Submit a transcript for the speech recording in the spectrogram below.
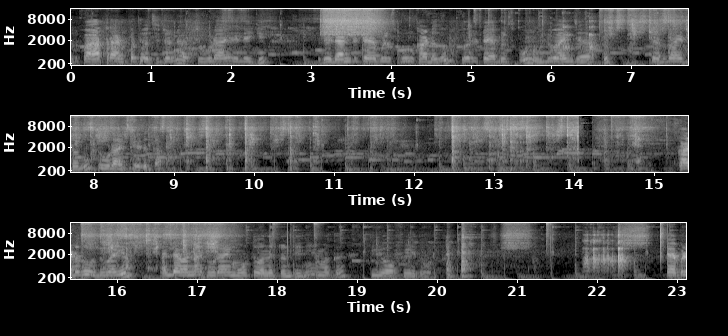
ഒരു പാത്രം അടുപ്പത്ത് വെച്ചിട്ടുണ്ട്. അത് ചൂടായ ഒരു രണ്ട് ടേബിൾ സ്പൂൺ കടുകും ഒരു ടേബിൾ സ്പൂൺ ഉലുവായും ചേർത്ത് ചെറുതായിട്ടൊന്ന് ചൂടാക്കി എടുക്കാം. കടുക് ഉലുവയും നല്ല വണ്ണം ചൂടായി മൂത്ത് വന്നിട്ടുണ്ട്. ഇനി നമുക്ക് തീ ഓഫ് ചെയ്ത് കൊടുക്കാം. ടേബിൾ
